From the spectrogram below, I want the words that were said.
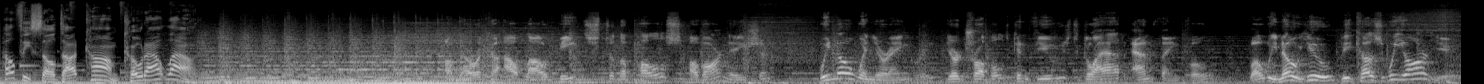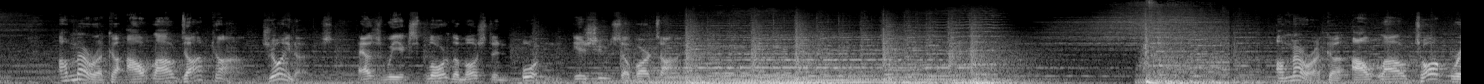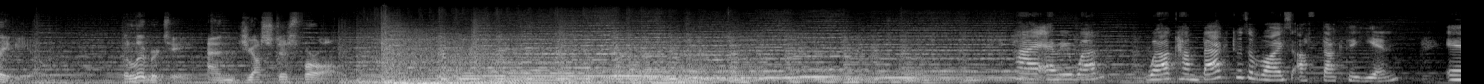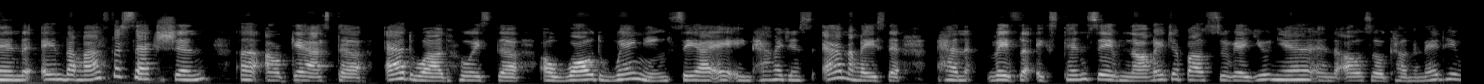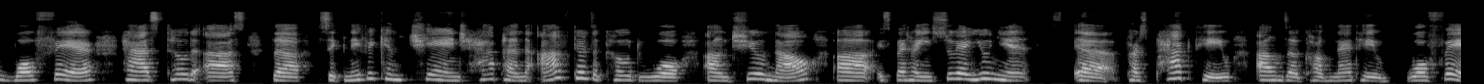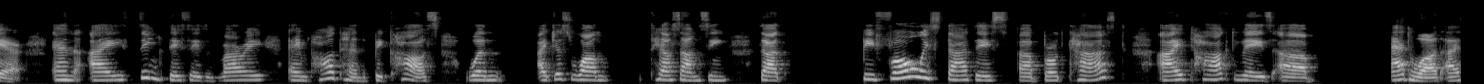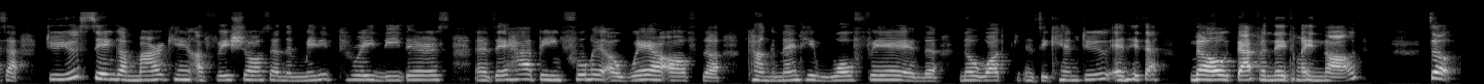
HealthyCell.com, code out loud. America Out Loud beats to the pulse of our nation. We know when you're angry, you're troubled, confused, glad, and thankful. Well, we know you because we are you. AmericaOutloud.com. Join us as we explore the most important issues of our time. America Out Loud Talk Radio liberty, and justice for all. Hi, everyone. Welcome back to the voice of Dr. Yan. And in the last section, uh, our guest, uh, Edward, who is the award winning CIA intelligence analyst and with extensive knowledge about Soviet Union and also cognitive warfare, has told us the significant change happened after the Cold War until now, uh, especially in Soviet Union uh, perspective on the cognitive warfare. And I think this is very important because when I just want to tell something that before we start this uh, broadcast, I talked with uh, Edward, I said, do you think American officials and the military leaders, uh, they have been fully aware of the cognitive warfare and uh, know what they can do? And he said, no, definitely not. So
